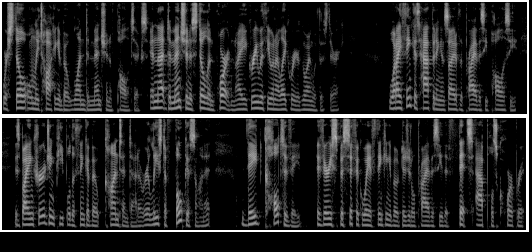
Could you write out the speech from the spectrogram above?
we're still only talking about one dimension of politics. And that dimension is still important. I agree with you and I like where you're going with this, Derek. What I think is happening inside of the privacy policy is by encouraging people to think about content data, or at least to focus on it, they cultivate a very specific way of thinking about digital privacy that fits Apple's corporate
